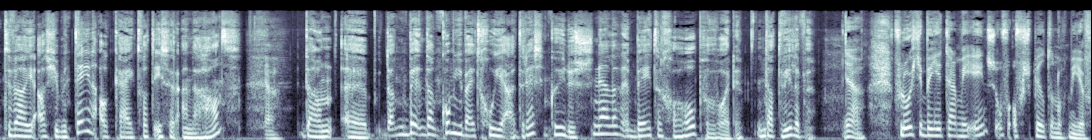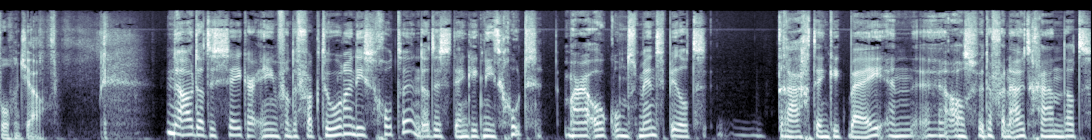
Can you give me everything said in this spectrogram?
Terwijl je als je meteen al kijkt wat is er aan de hand... Ja. Dan, dan, ben, dan kom je bij het goede adres en kun je dus sneller en beter geholpen worden. En dat willen we. Ja. Floortje, ben je het daarmee eens of, of speelt er nog meer volgens jou? Nou, dat is zeker een van de factoren, die schotten. En dat is denk ik niet goed. Maar ook ons mensbeeld draagt denk ik bij. En uh, als we ervan uitgaan dat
